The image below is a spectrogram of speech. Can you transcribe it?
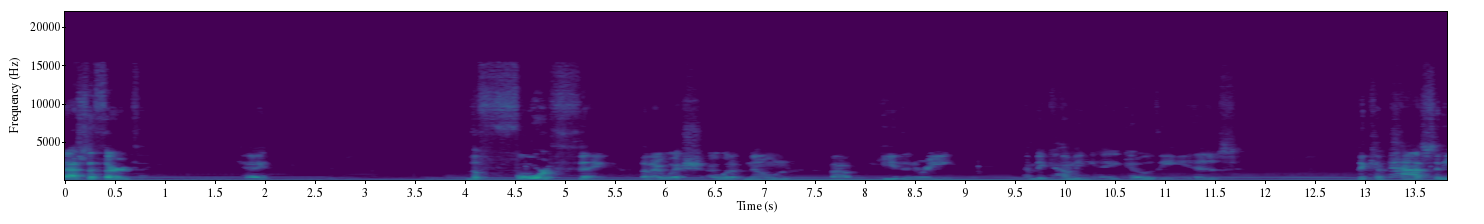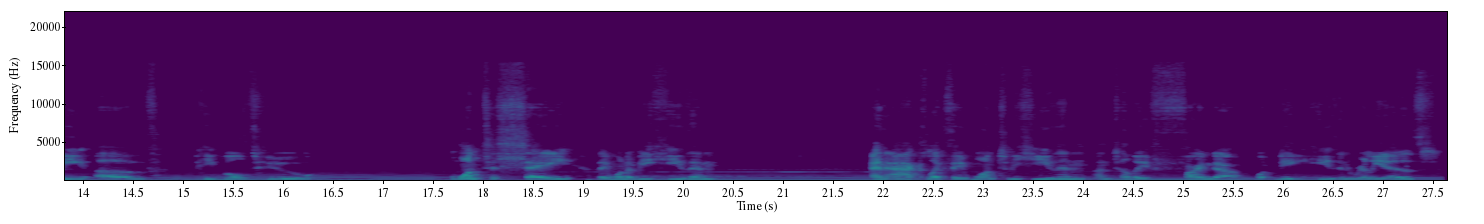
that's the third thing. Okay. The fourth thing that I wish I would have known about heathenry and becoming a Gothi is the capacity of people to want to say they want to be heathen and act like they want to be heathen until they find out what being heathen really is.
